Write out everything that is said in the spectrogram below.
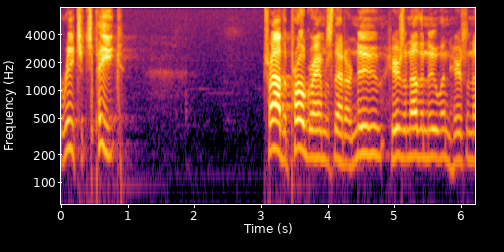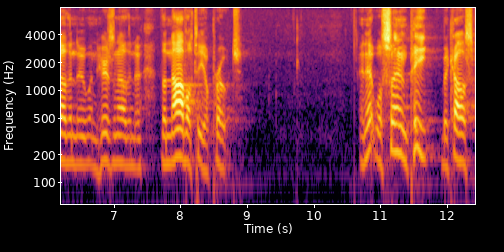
reach its peak, try the programs that are new. Here's another new one, here's another new one, here's another new the novelty approach. And it will soon peak because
